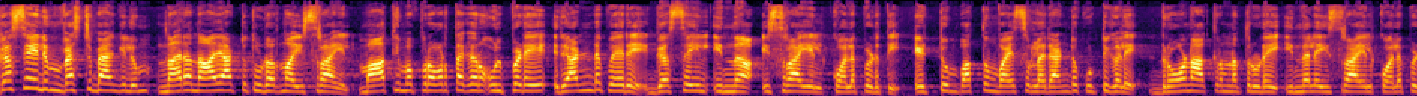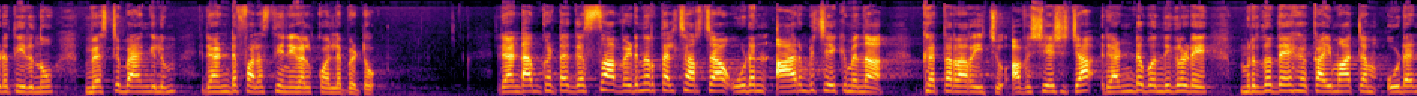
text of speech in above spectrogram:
ഗസയിലും വെസ്റ്റ് ബാങ്കിലും നരനായാട്ട് തുടർന്ന ഇസ്രായേൽ. മാധ്യമപ്രവർത്തകർ ഉൾപ്പെടെ രണ്ട് പേരെ ഗസയിൽ ഇന്ന് ഇസ്രായേൽ കൊലപ്പെടുത്തി. എട്ടും പത്തും വയസ്സുള്ള രണ്ട് കുട്ടികളെ ഡ്രോൺ ആക്രമണത്തിലൂടെ ഇന്നലെ ഇസ്രായേൽ കൊലപ്പെടുത്തിയിരുന്നു. വെസ്റ്റ് ബാങ്കിലും രണ്ട് ഫലസ്തീനികൾ കൊല്ലപ്പെട്ടു. രണ്ടാം ഘട്ട ഗസ വെടിനിർത്തൽ ചർച്ച ഉടൻ ആരംഭിച്ചേക്കുമെന്ന് ഖത്തർ അറിയിച്ചു. അവശേഷിച്ച രണ്ട് ബന്ദികളുടെ മൃതദേഹ കൈമാറ്റം ഉടൻ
